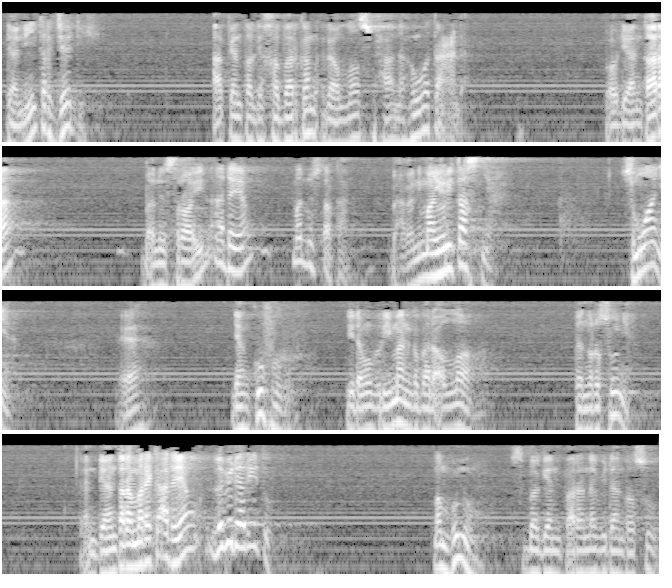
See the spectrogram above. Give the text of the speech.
dan ini terjadi. Apa yang telah dikhabarkan oleh Allah Subhanahu wa taala. Bahwa di antara Bani Israel ada yang mendustakan, bahkan ini mayoritasnya. Semuanya. Ya. Yang kufur, tidak mau beriman kepada Allah dan Rasulnya. Dan di antara mereka ada yang lebih dari itu. Membunuh sebagian para nabi dan rasul.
